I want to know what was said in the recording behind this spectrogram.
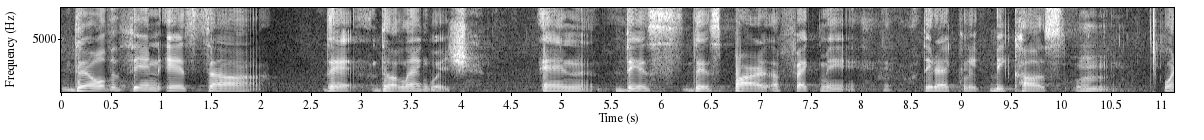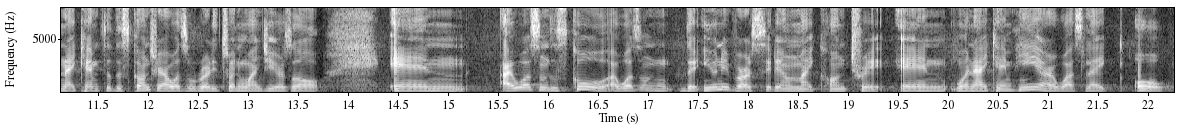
the other thing is uh, the, the language. And this, this part affect me directly because um, when I came to this country, I was already 21 years old. And I was in the school, I was in the university in my country. And when I came here, I was like, oh,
